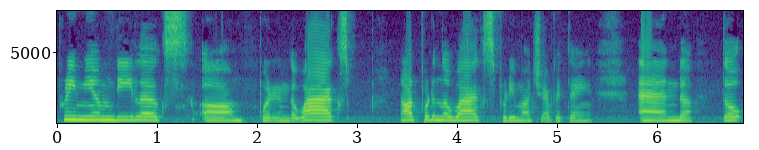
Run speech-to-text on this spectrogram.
premium, deluxe, um, put in the wax, not put in the wax, pretty much everything. And the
